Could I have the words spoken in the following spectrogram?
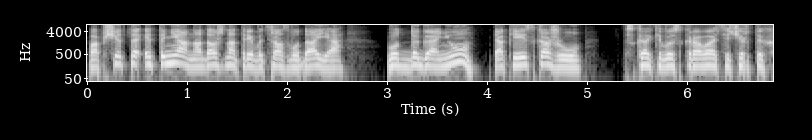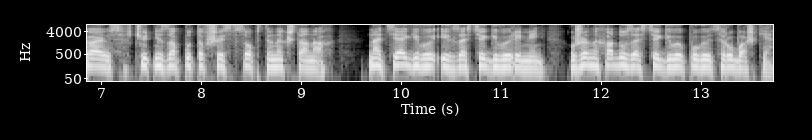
Вообще-то это не она должна требовать развода, а я. Вот догоню, так я и скажу». Вскакиваю с кровати, чертыхаюсь, чуть не запутавшись в собственных штанах. Натягиваю их, застегиваю ремень. Уже на ходу застегиваю пуговицы рубашки.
